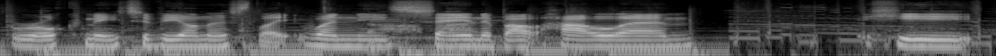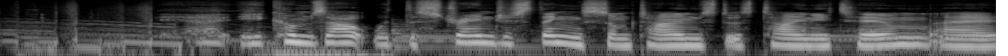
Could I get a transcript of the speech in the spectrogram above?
broke me to be honest. Like when he's Oh, saying man. about how um, he he comes out with the strangest things sometimes does tiny tim uh,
